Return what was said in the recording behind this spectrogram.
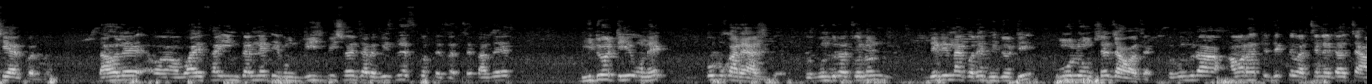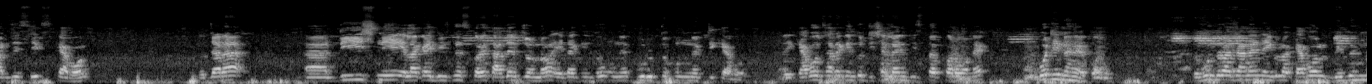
শেয়ার করবেন। তাহলে ওয়াইফাই ইন্টারনেট এবং ডিশ বিষয়ে যারা বিজনেস করতে চাচ্ছে, তাদের ভিডিওটি অনেক উপকারে আসবে। তো বন্ধুরা, চলুন দেরি না করে ভিডিওটি মূল অংশে যাওয়া যায় তো বন্ধুরা, আমার হাতে দেখতে পাচ্ছেন, এটা হচ্ছে আর জি সিক্স কেবল যারা ডিশ নিয়ে এলাকায় বিজনেস করে তাদের জন্য এটা কিন্তু অনেক গুরুত্বপূর্ণ একটি কেবল এই কেবল ছাড়া কিন্তু ডিশের লাইন বিস্তার করা অনেক কঠিন হয়ে পড়ে। তো বন্ধুরা জানেন, এগুলো কেবল বিভিন্ন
